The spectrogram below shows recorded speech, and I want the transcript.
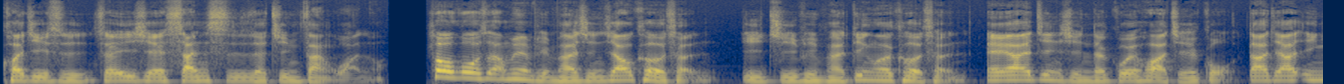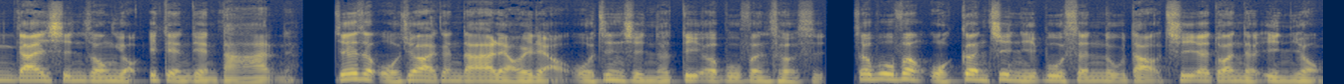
会计师这一些三师的金饭碗哦。透过上面品牌行销课程以及品牌定位课程，AI 进行的规划结果，大家应该心中有一点点答案了。接着我就来跟大家聊一聊我进行的第二部分测试，这部分我更进一步深入到企业端的应用。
